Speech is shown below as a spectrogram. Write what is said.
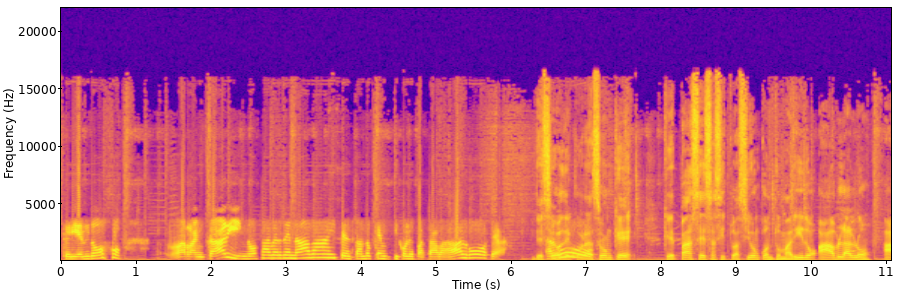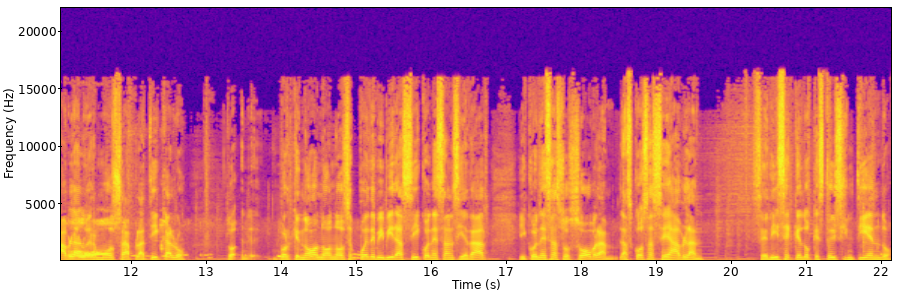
queriendo arrancar y no saber de nada y pensando que a mi hijo le pasaba algo, o sea... Deseo de corazón que, que pase esa situación con tu marido. Háblalo, háblalo, hermosa, platícalo. Porque no, no, no se puede vivir así con esa ansiedad y con esa zozobra. Las cosas se hablan. Se dice qué es lo que estoy sintiendo.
